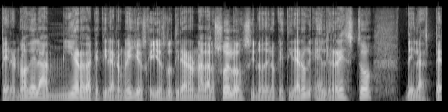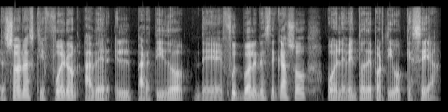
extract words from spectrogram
pero no de la mierda que tiraron ellos, que ellos no tiraron nada al suelo, sino de lo que tiraron el resto de las personas que fueron a ver el partido de fútbol en este caso, o el evento deportivo que sea.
